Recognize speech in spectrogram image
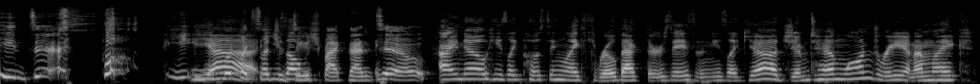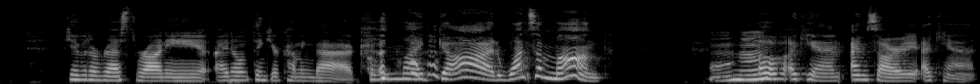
he did he, yeah, looked like such a always, douche back then too. I know he's like posting like throwback Thursdays, and he's like, "Yeah, gym tan laundry," and I'm like, "Give it a rest, Ronnie. I don't think you're coming back." oh my god, once a month. Mm-hmm. Oh, I can't. I'm sorry, I can't.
